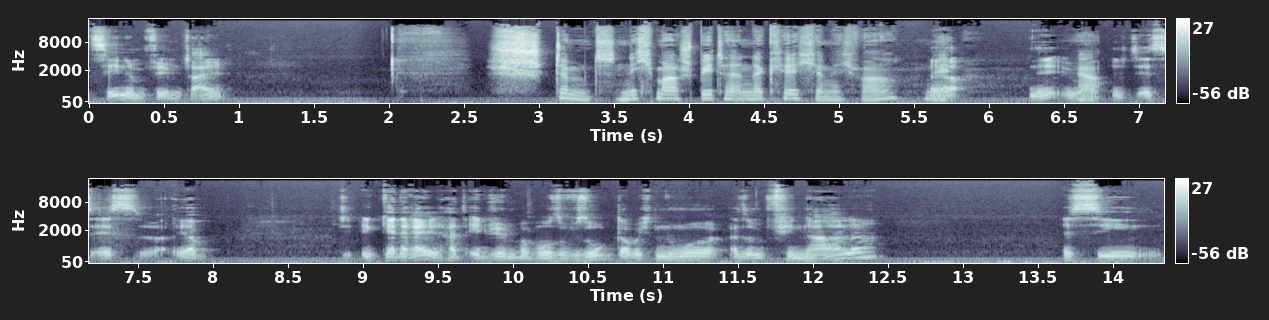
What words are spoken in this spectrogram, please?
Szene im Film teilen? Stimmt, nicht mal später in der Kirche, nicht wahr? Nee. Ja. Nee, überhaupt ja. nicht. Es, es, ja, generell hat Adrian Barbeau sowieso, glaube ich, nur, also im Finale ist sie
